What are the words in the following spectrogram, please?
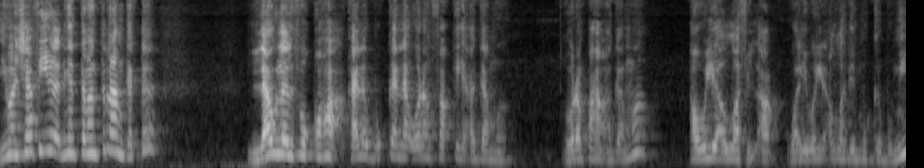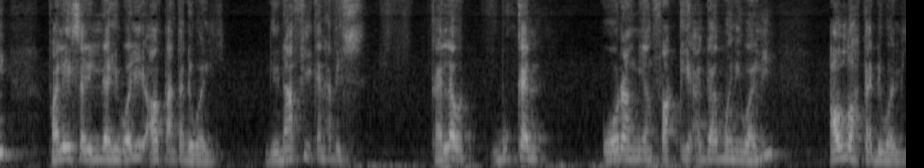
Imam Syafi'i dengan terang-terang kata, Laulal fuqaha, kalau bukanlah orang faqih agama, orang faham agama, awliya Allah fil ard, wali-wali Allah di muka bumi, falaysa lillahi wali, Allah tak ada wali. Dia nafikan habis. Kalau bukan orang yang faqih agama ni wali, Allah tak ada wali.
